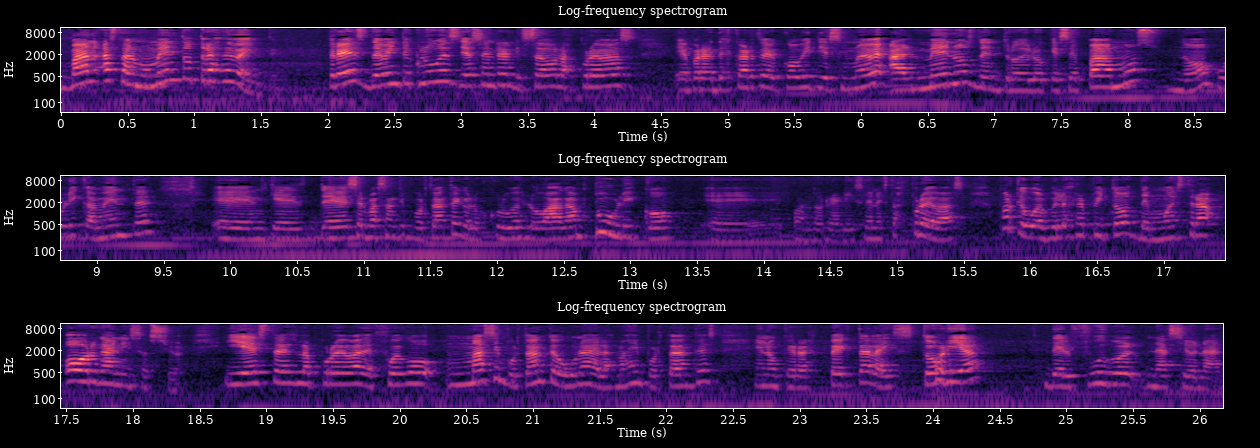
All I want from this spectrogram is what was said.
van hasta el momento 3 de 20. 3 de 20 clubes ya se han realizado las pruebas eh, para el descarte de COVID-19, al menos dentro de lo que sepamos, ¿no? Públicamente, eh, que debe ser bastante importante que los clubes lo hagan público. Eh, cuando realicen estas pruebas, porque vuelvo y les repito, demuestra organización. Y esta es la prueba de fuego más importante o una de las más importantes en lo que respecta a la historia del fútbol nacional.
